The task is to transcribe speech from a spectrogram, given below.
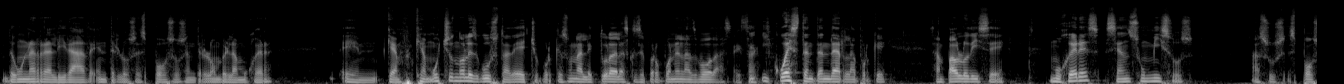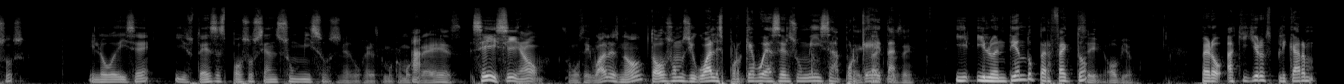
de una realidad entre los esposos, entre el hombre y la mujer, em, que, a- que a muchos no les gusta, de hecho, porque es una lectura de las que se proponen las bodas. Y- Exacto. Y, cuesta entenderla, porque San Pablo dice, mujeres sean sumisos a sus esposos, y luego dice, y ustedes esposos sean sumisos. Y las mujeres, como, ¿cómo Ah. crees? Sí, sí, no, Somos iguales, ¿no? todos somos iguales, ¿por qué voy a ser sumisa? ¿Por qué? Exacto, tal? sí. Y, y lo entiendo perfecto, Sí, obvio. pero aquí quiero explicar,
